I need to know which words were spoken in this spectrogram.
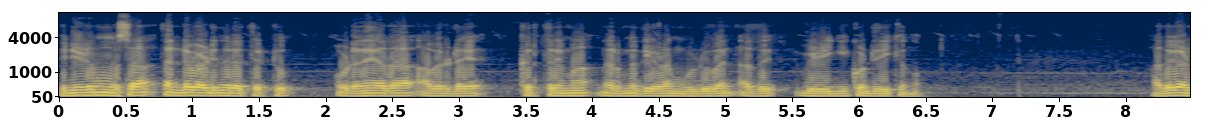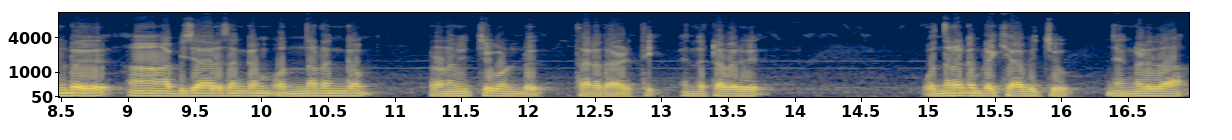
പിന്നീട് മൂസ തന്റെ വഴി നിരത്തിട്ടു. ഉടനെ അത് അവരുടെ കൃത്രിമ നിർമ്മിതികളെ മുഴുവൻ അത് വിഴുങ്ങിക്കൊണ്ടിരിക്കുന്നു. അത് കണ്ട് ആ അഭിചാര സംഘം ഒന്നടങ്കം പ്രണമിച്ചുകൊണ്ട് തലതാഴ്ത്തി. എന്നിട്ടവർ ഒന്നടങ്കം പ്രഖ്യാപിച്ചു ഞങ്ങളിതാ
